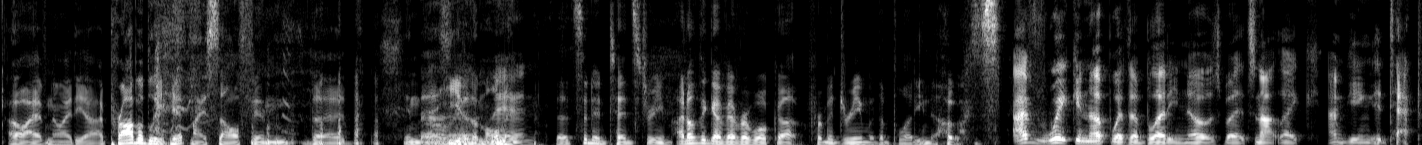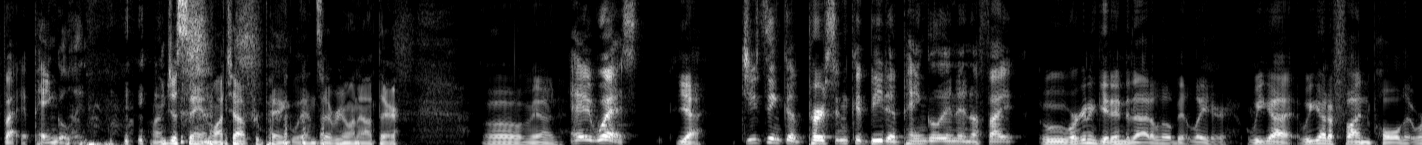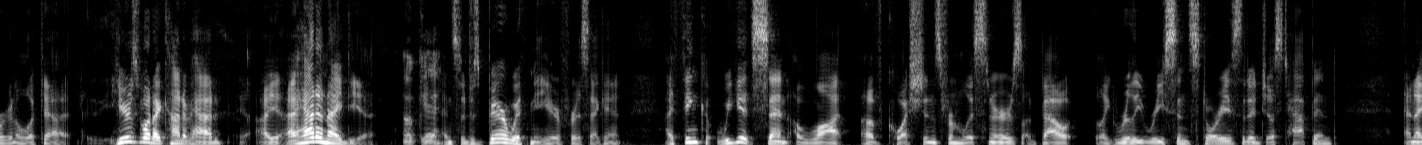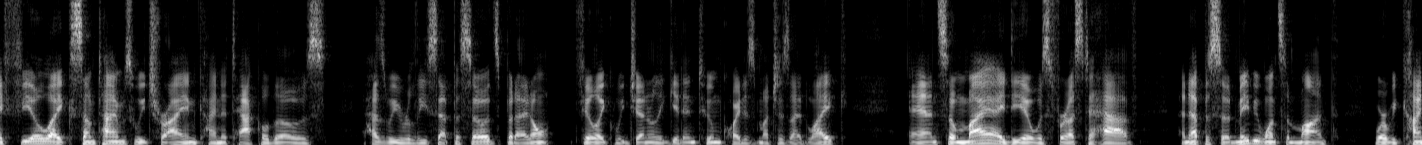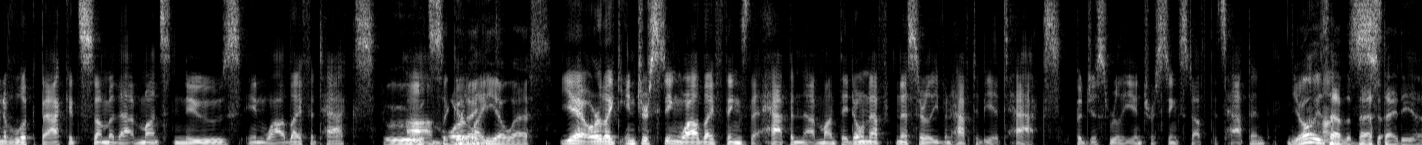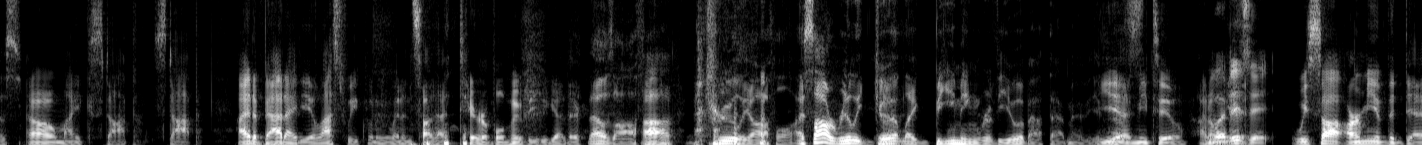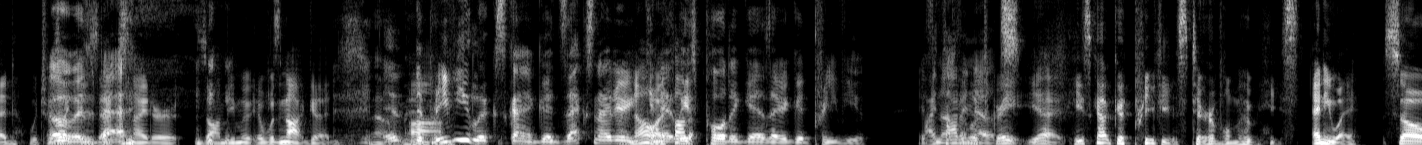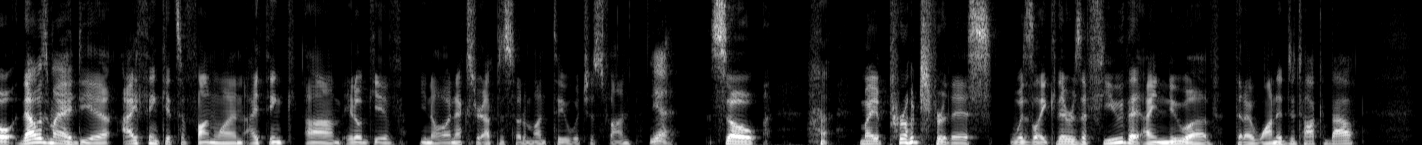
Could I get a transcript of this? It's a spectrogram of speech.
Oh, I have no idea. I probably hit myself in the in the oh, heat of the moment. Oh, Man. That's an intense dream. I don't think I've ever woke up from a dream with a bloody nose. I've waken up with a bloody nose, but it's not like I'm getting attacked by a pangolin. I'm just saying, watch out for pangolins, everyone out there. Oh man. hey, Wes, Yeah. Do you think a person could beat a pangolin in a fight? Ooh, we're gonna get into that a little bit later. We got we got a fun poll that we're gonna look at. Here's what I kind of had. I I had an idea, Okay. and so just bear with me here for a second. I think we get sent a lot of questions from listeners about like really recent stories that had just happened, and I feel like sometimes we try and kind of tackle those as we release episodes, but I don't feel like we generally get into them quite as much as I'd like. And so my idea was for us to have an episode, maybe once a month, where we kind of look back at some of that month's news in wildlife attacks. Ooh, Um, it's a good like- idea, Wes. Yeah, or like interesting wildlife things that happened that month. They don't have necessarily even have to be attacks, but just really interesting stuff that's happened. You always Uh-huh. have the best So- ideas. Oh, Mike, stop. Stop. I had a bad idea last week when we went and saw that terrible movie together. That was awful. Uh, Truly awful. I saw a really good, Yeah. like, beaming review about that movie. It Yeah, was- me too. I don't What get is it? We saw Army of the Dead, which was Oh, like the it's Zack bad? Snyder zombie movie. It was not good. Oh, It- the preview looks kind of good. Zack Snyder I know, can I at thought least pull together a good preview. If I thought it looked else. great. Yeah, he's got good previews, terrible movies. Anyway, so that was my idea. I think it's a fun one. I think um, it'll give, you know, an extra episode a month too, which is fun. Yeah. So my approach for this was like there was a few that I knew of that I wanted to talk about,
